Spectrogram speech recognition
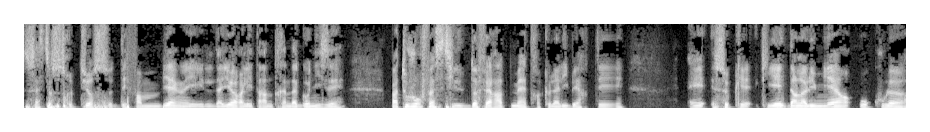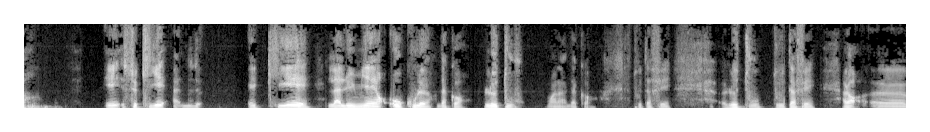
cette structure se défend bien et d'ailleurs elle est en train d'agoniser. Pas toujours facile de faire admettre que la liberté est ce qui est dans la lumière aux couleurs et ce qui est et qui est la lumière aux couleurs. D'accord. Le tout. Voilà, d'accord. Tout à fait. Le tout, tout à fait. Alors, euh,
